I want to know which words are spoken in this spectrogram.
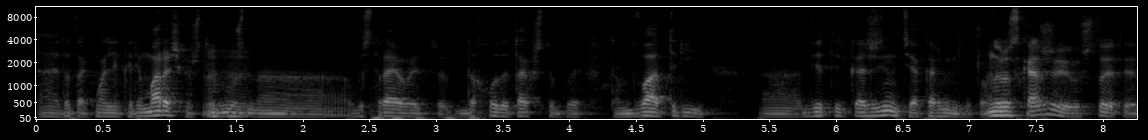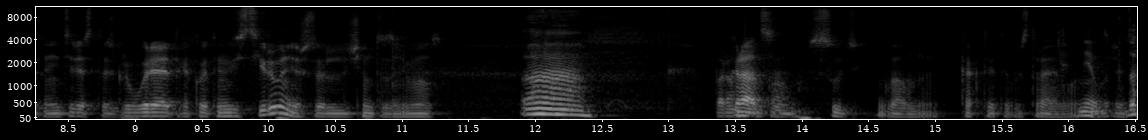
Это так, маленькая ремарочка, что угу. нужно выстраивать доходы так, чтобы там 2-3 2-3 корзины тебя кормили. Просто. Ну расскажи, что это, это интересно. То есть, грубо говоря, это какое-то инвестирование, что ли, или чем ты занимался? А, Вкратце, суть главную. Как ты это выстраивал? Не, вот то,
